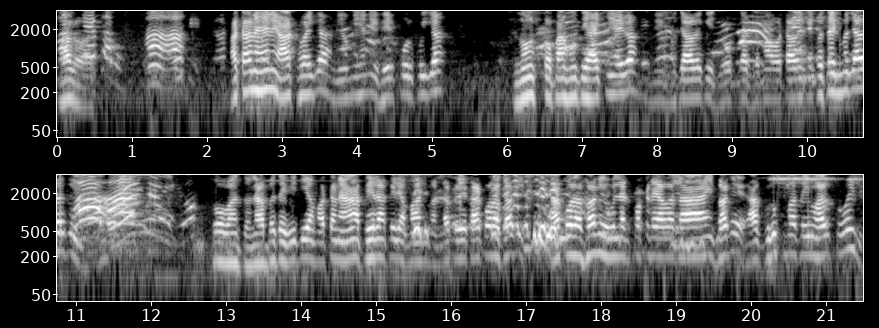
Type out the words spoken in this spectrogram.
હાલો હા હા. અટાણે હે ને આઠ વાગ્યા ને અમે હે ને વીરપુર પૂગ્યા. નોન સ્ટોપ આ સુધી હાચી આવ્યા. ને મજા આવે કે જોરદાર જમાવટ આવે ને બધાને મજા આવે કે? તો વાંધો ને આ બધા વિડીયામાં અટાણે આ ફેરા કર્યા માંડ માંડ નકર એક આકોરા ભાગી. આકોરા ભાગે ઓલાને પકડે આવા તો આ અહીં ભાગે. આ ગ્રુપમાં તો એવું હાલતું હોય ને.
